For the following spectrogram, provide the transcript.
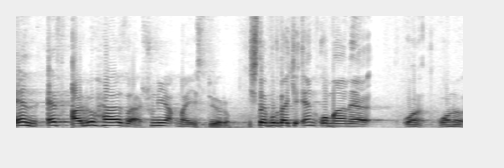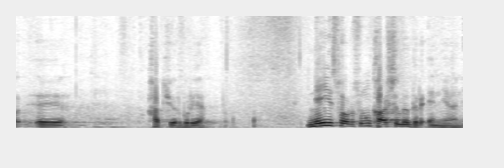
En ef'alu haza. Şunu yapmayı istiyorum. İşte buradaki en o manaya onu, onu e, katıyor buraya. Neyi sorusunun karşılığıdır en yani.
